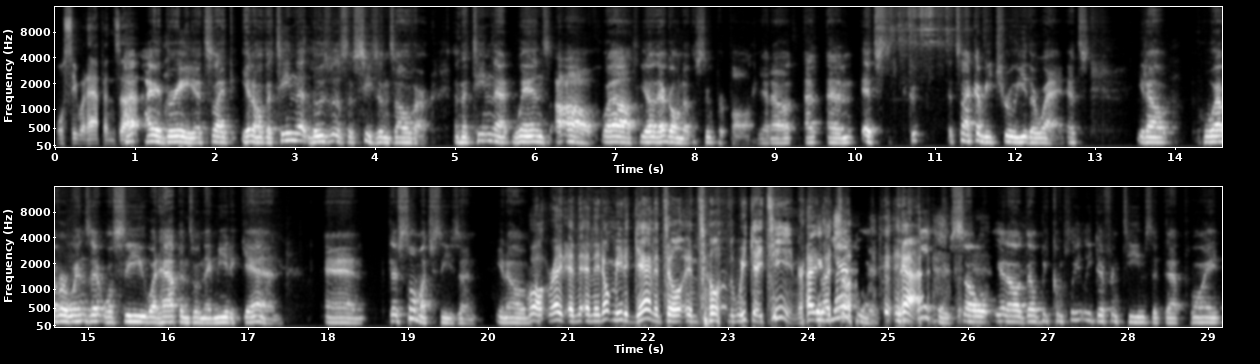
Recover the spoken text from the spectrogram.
we'll see what happens. Uh, I, I, agree. It's like you know the team that loses, the season's over and the team that wins, oh well, you know they're going to the Super Bowl, you know, and it's it's not going to be true either way. It's you know whoever wins it, we'll see what happens when they meet again, and there's so much season you know well right and, and they don't meet again until until the week 18 right exactly so, yeah exactly. so you know they'll be completely different teams at that point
